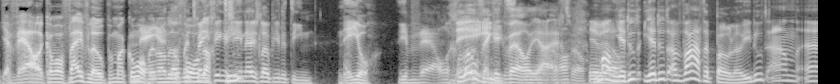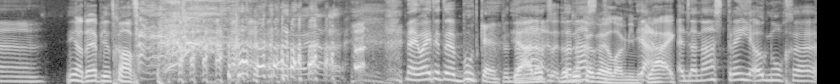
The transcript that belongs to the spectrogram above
Jawel, ik kan wel vijf lopen, maar kom op. En dan de loopt met volgende twee dag vingers in je tien. neus loop je de 10. Nee joh. Jawel, Nee, geloof ik Denk ik wel, ja, echt wel. Jawel. Man, jij doet, jij doet aan waterpolo. Je doet aan... eh, Ja, daar heb je het gehad. Nee, hoe heet het? eh, bootcamp. ja, Daarna- dat, dat doe ik ook heel lang niet meer. Ja, Ja, ik, en daarnaast train je ook nog eh,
